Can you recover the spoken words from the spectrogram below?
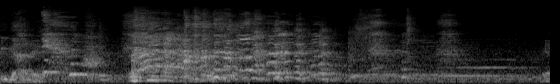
You got it. yeah.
